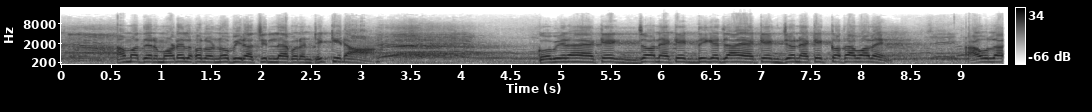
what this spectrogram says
আমাদের মডেল হলো নবীরা চিল্লায় বলেন, ঠিক কিনা? কবিরা এক একজন এক এক দিকে যায়, এক একজন এক এক কথা বলেন। আউলা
